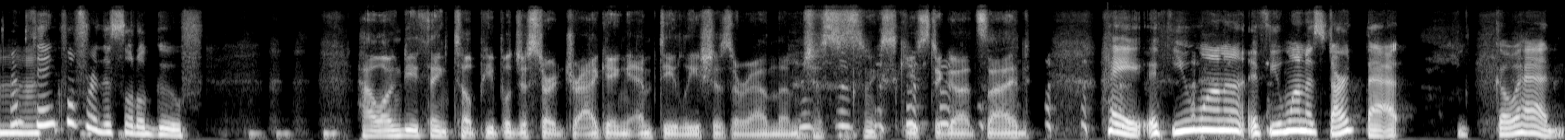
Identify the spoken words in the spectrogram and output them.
I'm Mhm. thankful for this little goof How long do you think till people just start dragging empty leashes around them just as an excuse to go outside? hey if you want to if you want to start that go ahead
